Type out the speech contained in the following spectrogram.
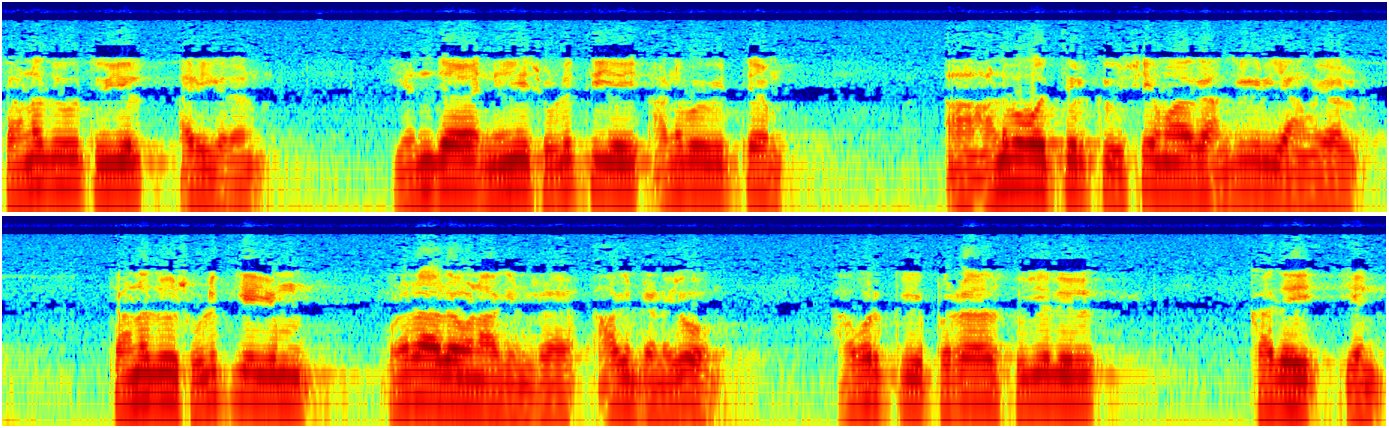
தனது துயில் அறிகிறன். எந்த நீ சுளுத்தியை அனுபவித்த அனுபவத்திற்கு விஷயமாக அங்கீகரியாமையால் தனது சுளுத்தியையும் உணராதவனாகின்ற ஆகின்றனையோ? அவருக்கு பிற துயிலில் கதை என்.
